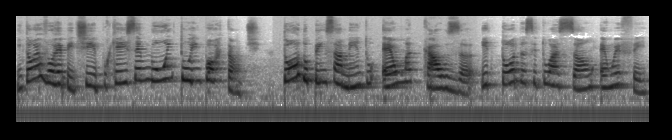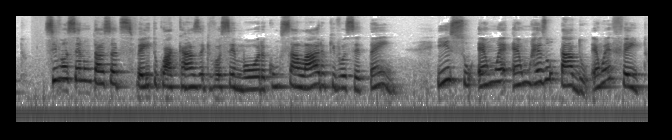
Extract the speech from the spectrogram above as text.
Então eu vou repetir porque isso é muito importante. Todo pensamento é uma causa e toda situação é um efeito. Se você não está satisfeito com a casa que você mora, com o salário que você tem, isso é um, é um resultado, é um efeito.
